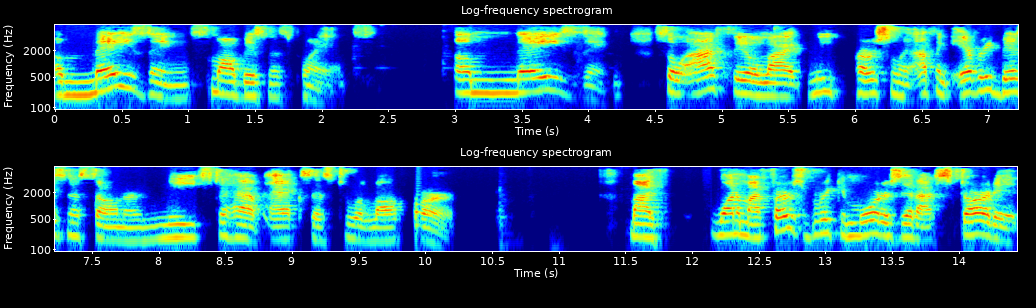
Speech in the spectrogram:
amazing small business plans. Amazing. So I feel like me personally, I think every business owner needs to have access to a law firm. My one of my first brick and mortars that I started,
